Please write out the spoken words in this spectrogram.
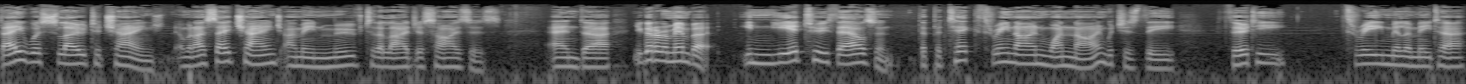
they were slow to change. And when I say change, I mean move to the larger sizes. And uh, you got to remember, in year 2000, the Patek 3919, which is the 33 millimeter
